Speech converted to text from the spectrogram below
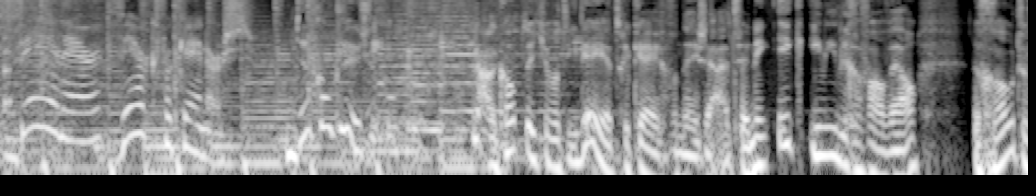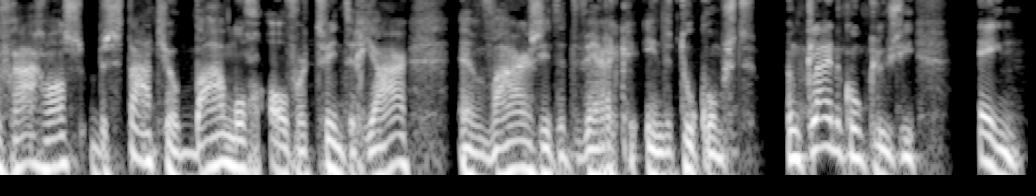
Ja. BNR Werkverkenners. De conclusie. Nou, ik hoop dat je wat ideeën hebt gekregen van deze uitzending. Ik in ieder geval wel. De grote vraag was: bestaat jouw baan nog over 20 jaar? En waar zit het werk in de toekomst? Een kleine conclusie. 1.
